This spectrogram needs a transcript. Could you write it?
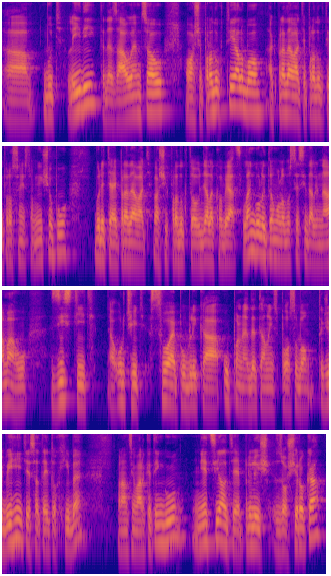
uh, buď lídy, teda záujemcov o vaše produkty, alebo ak predávate produkty prostredníctvom e-shopu, budete aj predávať vašich produktov ďaleko viac. Len kvôli tomu, lebo ste si dali námahu zistiť a určiť svoje publika úplne detailným spôsobom. Takže vyhnite sa tejto chybe v rámci marketingu. Necielte príliš zo široka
